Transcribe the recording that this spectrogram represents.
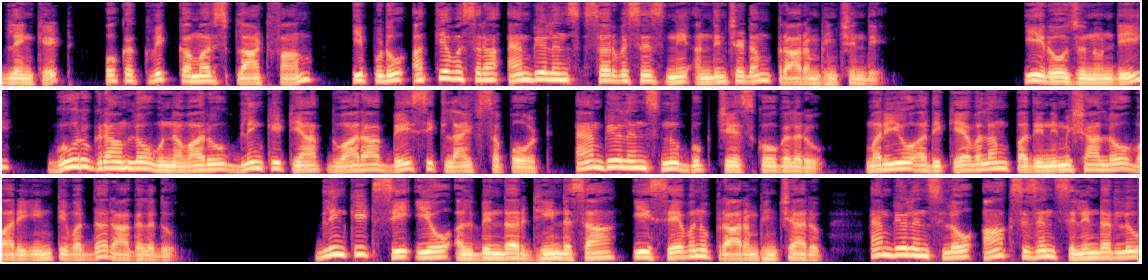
బ్లింకెట్ ఒక క్విక్ కమర్స్ ప్లాట్ఫామ్ ఇప్పుడు అత్యవసర అంబ్యులెన్స్ సర్వీసెస్ని అందించడం ప్రారంభించింది. ఈ రోజు నుండి గూరుగ్రామ్లో ఉన్నవారు బ్లింకిట్ యాప్ ద్వారా బేసిక్ లైఫ్ సపోర్ట్ అంబ్యులెన్స్ను బుక్ చేసుకోగలరు మరియు అది కేవలం పది నిమిషాల్లో వారి ఇంటి వద్ద రాగలదు. బ్లింకిట్ సీఈఓ అల్బిందర్ ఢీండసా ఈ సేవను ప్రారంభించారు. అంబ్యులెన్స్లో ఆక్సిజన్ సిలిండర్లు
